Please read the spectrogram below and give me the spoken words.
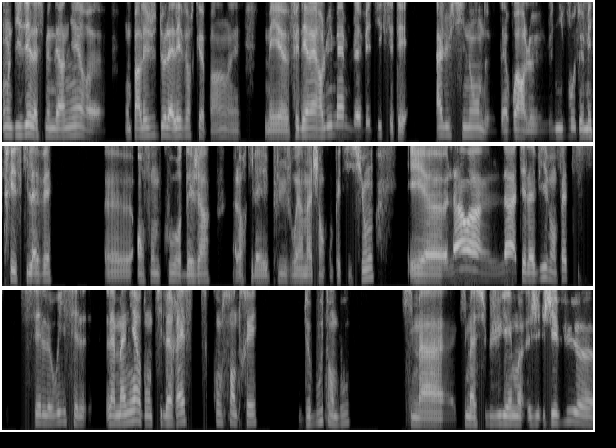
On, le disait la semaine dernière, euh, on parlait juste de la Lever Cup, hein, mais euh, Federer lui-même lui avait dit que c'était hallucinant d'avoir le, niveau de maîtrise qu'il avait en fond de cours déjà, alors qu'il avait plus joué un match en compétition. Et là, là à Tel Aviv, en fait, c'est le oui, c'est la manière dont il reste concentré de bout en bout qui m'a qui m'a subjugué. J'ai vu euh,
